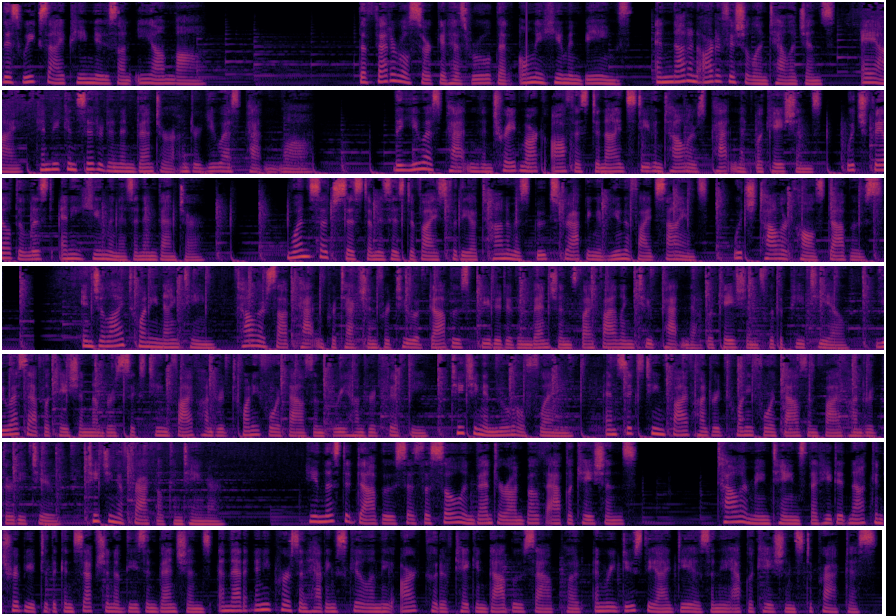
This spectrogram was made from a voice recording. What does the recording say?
This week's IP news on AEON Law. The Federal Circuit has ruled that only human beings, and not an artificial intelligence, AI, can be considered an inventor under U.S. patent law. The U.S. Patent and Trademark Office denied Stephen Thaler's patent applications, which failed to list any human as an inventor. One such system is his device for the autonomous bootstrapping of unified science, which Thaler calls Dabus. In July 2019, Thaler sought patent protection for two of Dabus' putative inventions by filing two patent applications with the PTO, U.S. application numbers 16524,350, teaching a neural flame, and 16524,532, teaching a fractal container. He listed Dabus as the sole inventor on both applications. Thaler maintains that he did not contribute to the conception of these inventions and that any person having skill in the art could have taken Dabus' output and reduced the ideas and the applications to practice.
